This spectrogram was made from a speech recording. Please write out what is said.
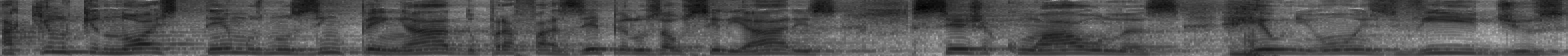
aquilo que nós temos nos empenhado para fazer pelos auxiliares, seja com aulas, reuniões, vídeos,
